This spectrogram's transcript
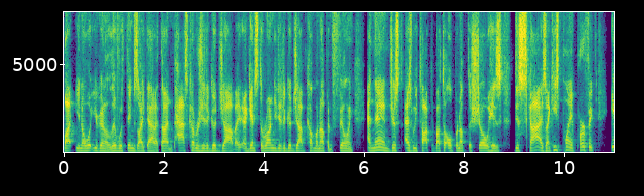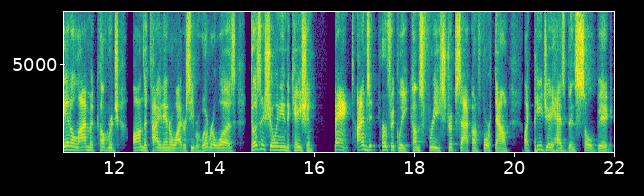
But you know what? You're going to live with things like that. I thought in pass coverage, you did a good job. Against the run, you did a good job coming up and filling. And then, just as we talked about to open up the show, his disguise, like he's playing perfect in alignment coverage on the tight end or wide receiver, whoever it was, doesn't show any indication. Bang, times it perfectly, comes free, strip sack on fourth down. Like PJ has been so big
